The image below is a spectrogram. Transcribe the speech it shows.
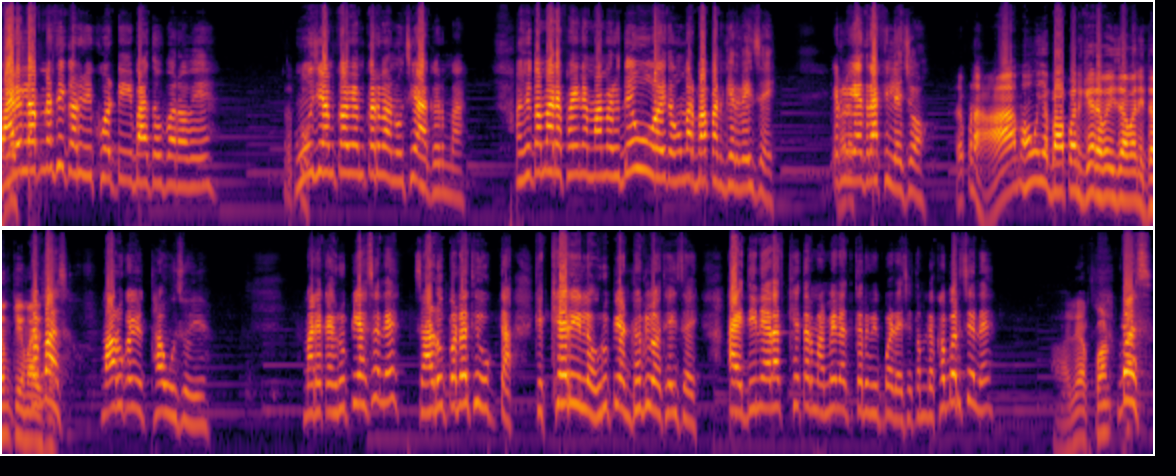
મારે લાભ નથી કરવી ખોટી વાતો પર હવે. હું જેમ કહું એમ કરવાનું છે આ ઘરમાં. અને જો તમારે ફઈને મામેરું દેવું હોય તો હું મારા બાપાને ઘેર વહી જાય. એટલું યાદ રાખી લેજો. પણ હા હું બાપાને ઘેર વહી જવાની ધમકી મારી બસ મારું કયું થવું જોઈએ? મારે કઈ રૂપિયા છે ને ઝાડ ઉપર નથી ઉગતા કે ખેરી લઉં રૂપિયા ઢગલો થઈ જાય. આ દિને રાત ખેતરમાં મહેનત કરવી પડે છે તમને ખબર છે ને? હાલે પણ બસ.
